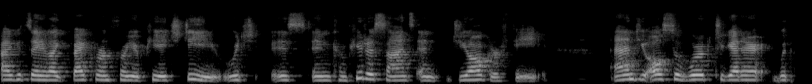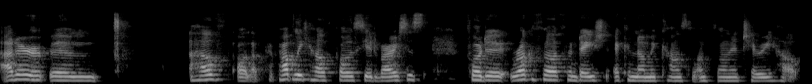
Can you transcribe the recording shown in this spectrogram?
I could say, like background for your PhD, which is in computer science and geography. And you also work together with other um, health or like public health policy advisors for the Rockefeller Foundation Economic Council on Planetary Health.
